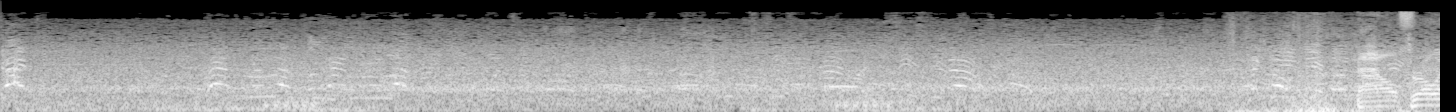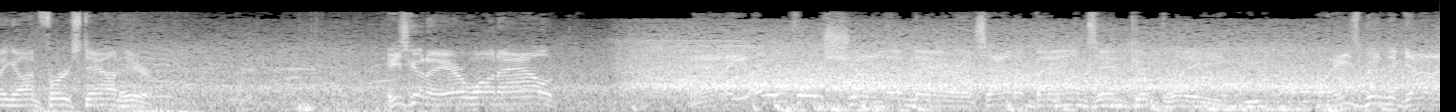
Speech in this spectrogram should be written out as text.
shot. Now throwing on first down here. He's going to air one out. Overshot him there. It's out of bounds, incomplete. Well, he's been the guy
